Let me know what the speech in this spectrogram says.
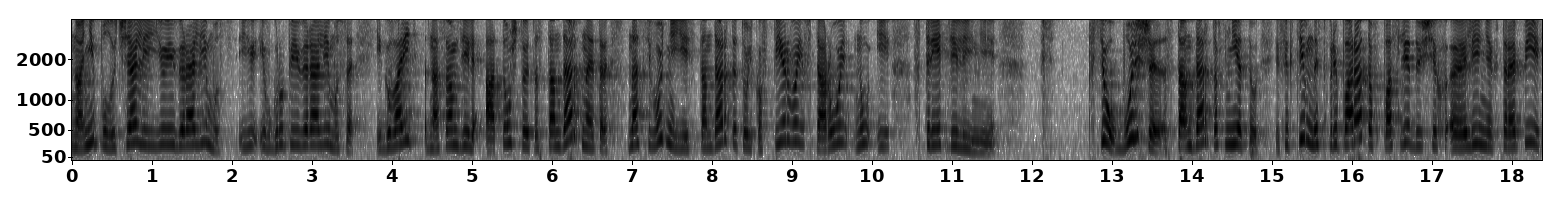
но они получали ее и, веролимус, и, и в группе веролимуса. И говорить на самом деле о том, что это стандартная терапия, у нас сегодня есть стандарты только в первой, второй, ну и в третьей линии. Все, больше стандартов нету. Эффективность препаратов в последующих э, линиях терапии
